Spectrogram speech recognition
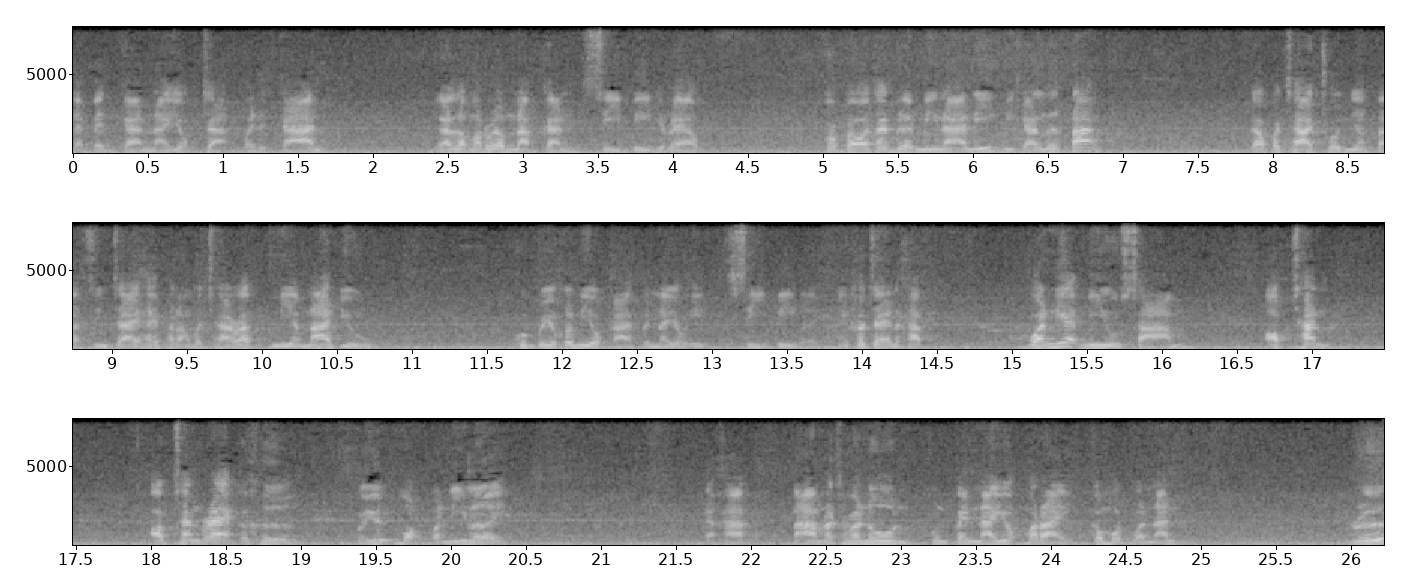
แต่เป็นการนายกจากเผด็จการงั้นเรามาเริ่มนับกัน 4 ปีที่แล้ว ก็แปลว่าถ้าเดือนมีนานี้มีการเลือกตั้ง แล้วประชาชนยังตัดสินใจให้พลังประชารัฐมีอำนาจอยู่ คุณประยุทธ์ก็มีโอกาสเป็นนายกอีก 4 ปีเลยให้เข้าใจนะครับ วันนี้มีอยู่ 3 ออปชันออปชันแรกก็คือประยุทธ์หมดวันนี้เลยนะครับตามรัฐธรรมนูญคุณเป็นนายกเมื่อไหร่ก็หมดวันนั้น หรือ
